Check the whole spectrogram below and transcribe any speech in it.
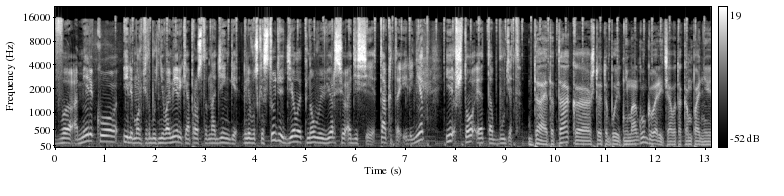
в Америку. Или, может быть, это будет не в Америке, а просто на деньги голливудской студии делать новую версию Одиссея. Так это или нет? И что это будет. Да, это так. Что это будет, не могу говорить, а вот о компании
